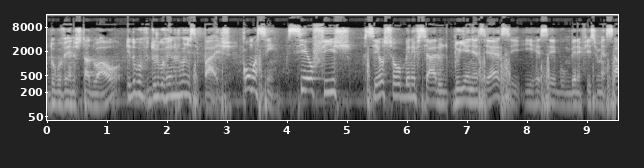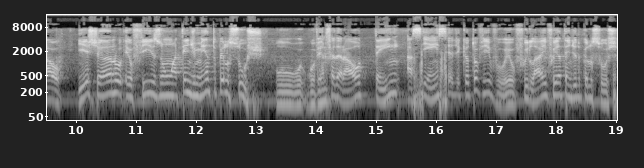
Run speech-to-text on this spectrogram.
do governo estadual e do, dos governos municipais. Como assim? Se eu fiz se eu sou beneficiário do INSS e recebo um benefício mensal, e este ano eu fiz um atendimento pelo SUS, o governo federal tem a ciência de que eu estou vivo. Eu fui lá e fui atendido pelo SUS.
